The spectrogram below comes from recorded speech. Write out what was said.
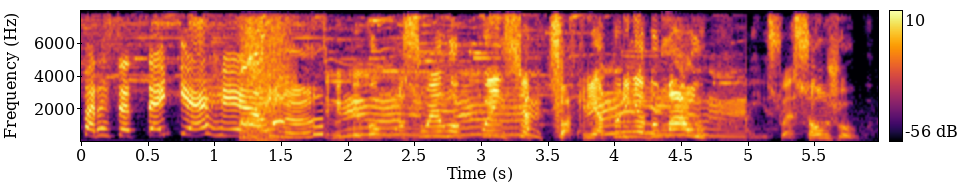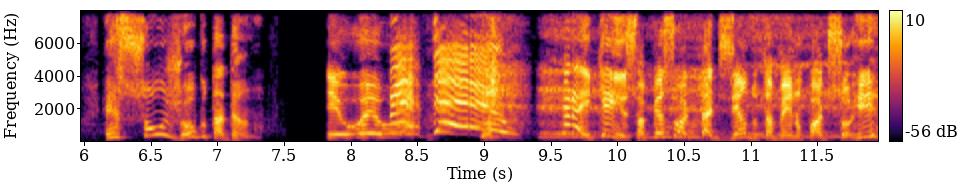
parece até que é real. Você me pegou com a sua eloquência, sua criaturinha do mal. Isso é só um jogo. É só um jogo, tá dando. Eu, eu... Perdeu! Peraí, que isso? A pessoa que tá dizendo também não pode sorrir?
